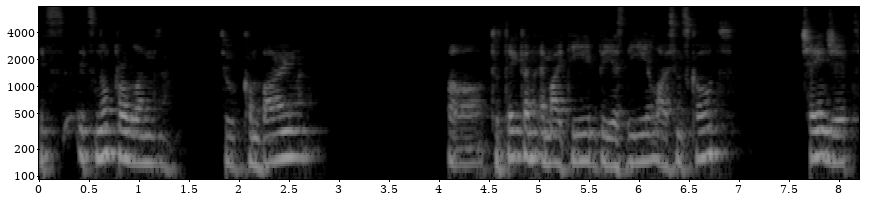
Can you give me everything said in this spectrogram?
it's it's no problem to combine uh, to take an MIT BSD license code, change it,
